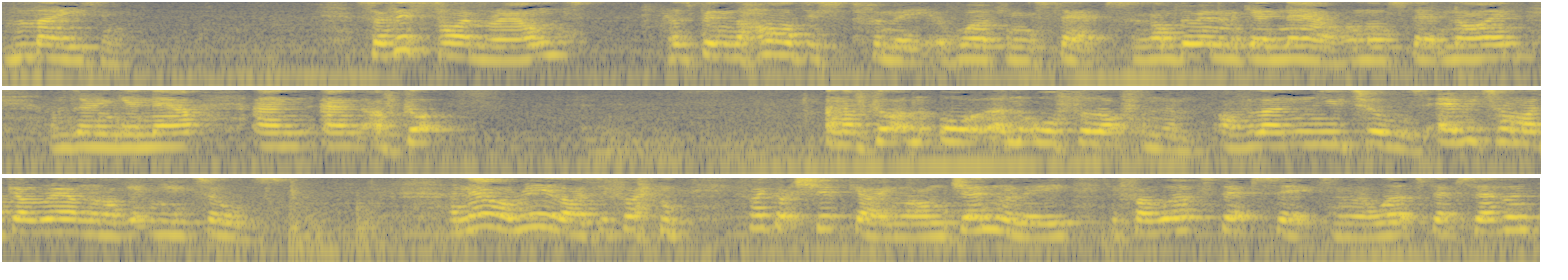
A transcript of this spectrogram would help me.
Amazing. So this time round has been the hardest for me of working the steps because I'm doing them again now. I'm on step nine, I'm doing again now, and, and I've got and I've got an, an awful lot from them. I've learned new tools. Every time I go around them, I get new tools. And now I realise if I if I got shit going on, generally, if I work step six and I work step seven,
